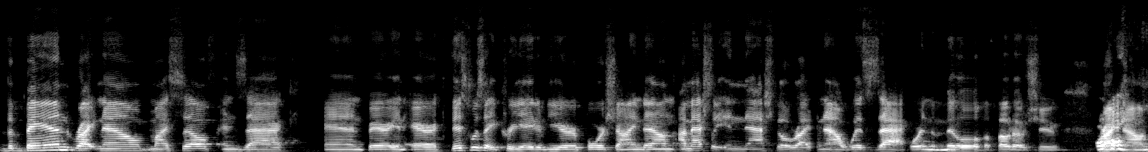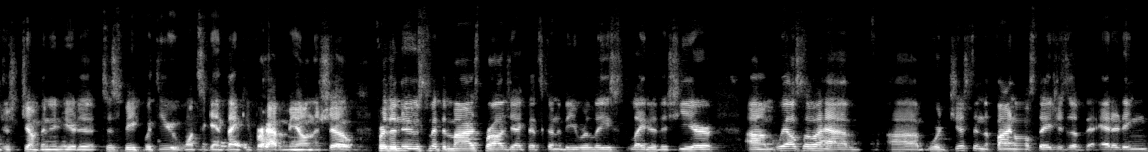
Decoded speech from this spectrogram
the band right now, myself and Zach and Barry and Eric. This was a creative year for Shinedown. I'm actually in Nashville right now with Zach. We're in the middle of a photo shoot right now. I'm just jumping in here to, to speak with you. Once again, thank you for having me on the show for the new Smith and Myers project that's going to be released later this year. Um, we also have, uh, we're just in the final stages of the editing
